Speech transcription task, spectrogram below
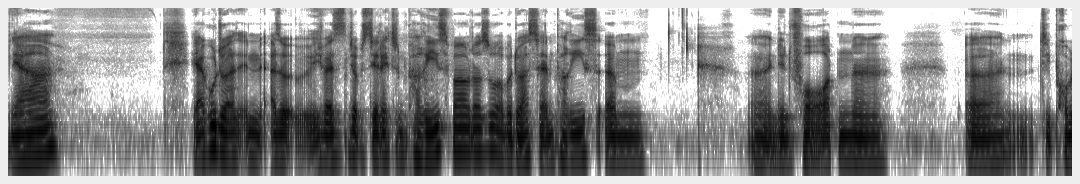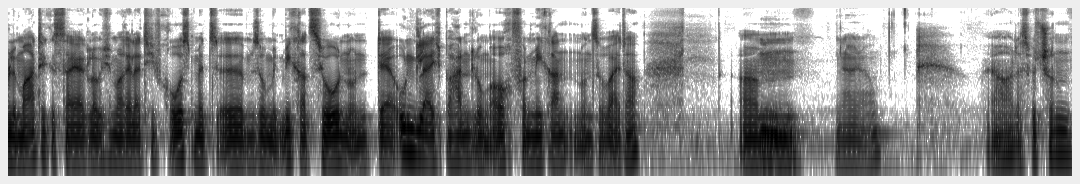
Ja. Ja, gut, du hast in, also ich weiß jetzt nicht, ob es direkt in Paris war oder so, aber du hast ja in Paris ähm, äh, in den Vororten äh, äh, die Problematik ist da ja, glaube ich, immer relativ groß mit ähm, so mit Migration und der Ungleichbehandlung auch von Migranten und so weiter. Ähm, Ja, ja. Ja, das wird schon,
